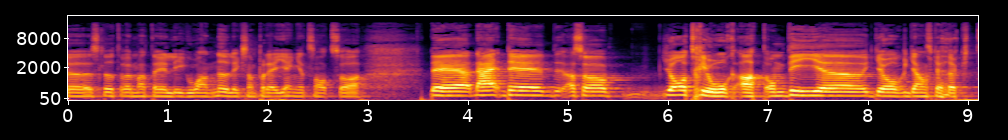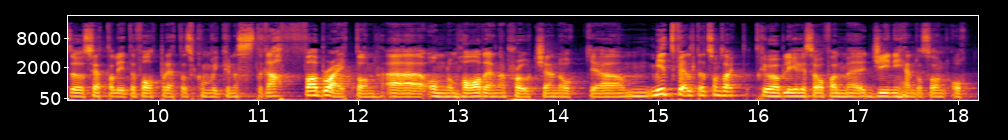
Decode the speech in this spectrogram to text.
det slutar väl med att det är League One nu liksom på det gänget snart så. Det, nej, det, alltså jag tror att om vi eh, går ganska högt och sätter lite fart på detta så kommer vi kunna straffa Brighton eh, om de har den approachen och eh, mittfältet som sagt tror jag blir i så fall med Genie Henderson och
